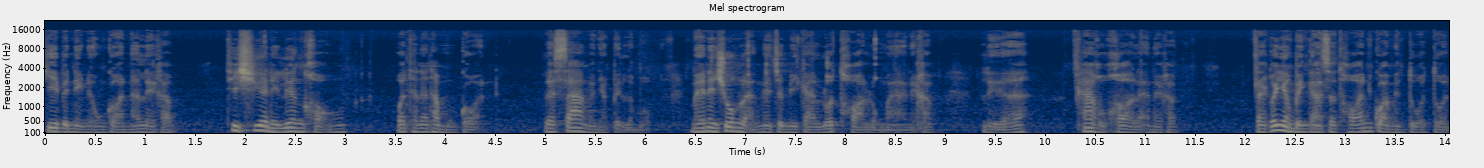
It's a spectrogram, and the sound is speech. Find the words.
กี้เป็นหนึ่งในองค์กรนั้นเลยครับ ที่เชื่อในเรื่องของวัฒนธรรมองค์กร และสร้างมันอย่างเป็นระบบ แม้ในช่วงหลังเนี่ยจะมีการลดทอนลงมานะครับ เหลือ5-6ข้อแล้วนะครับ แต่ก็ยังเป็นการสะท้อนความเป็นตัวตน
